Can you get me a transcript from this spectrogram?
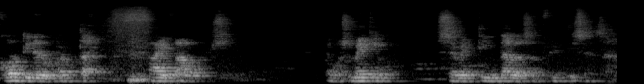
con dinero per time, five hours. I was making seventeen dollars and fifty cents an hour.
